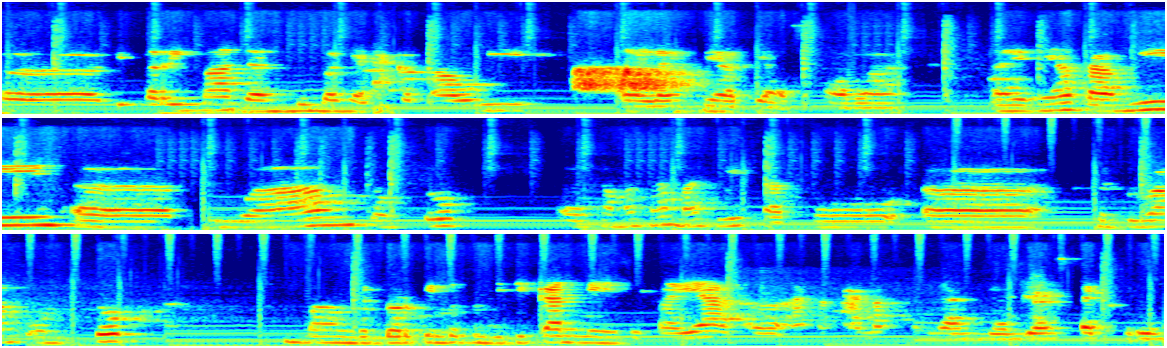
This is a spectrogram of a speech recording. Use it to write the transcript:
uh, diterima dan belum banyak diketahui oleh pihak-pihak sekolah. Akhirnya kami uh, berjuang untuk sama-sama sih satu uh, berjuang untuk menggedor pintu pendidikan nih supaya anak-anak uh, dengan gangguan spektrum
